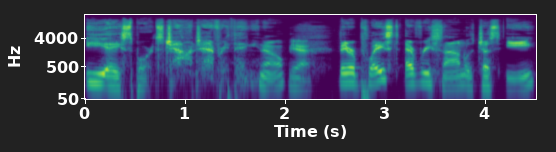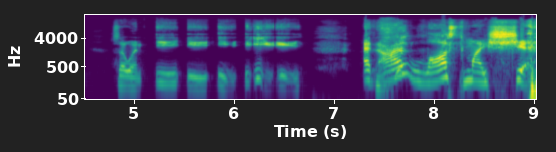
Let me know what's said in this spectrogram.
EA Sports challenge everything, you know? Yeah. They replaced every sound with just E, so it went E, E, E, E, E, E. And I lost my shit.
